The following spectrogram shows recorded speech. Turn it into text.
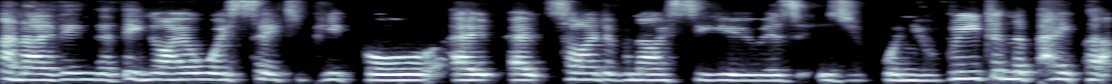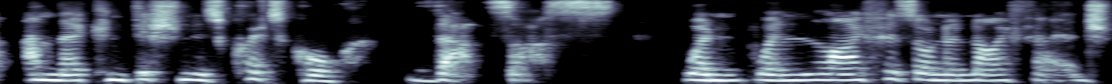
and I think the thing I always say to people out, outside of an ICU is, is when you read in the paper and their condition is critical, that's us. When, when life is on a knife edge,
